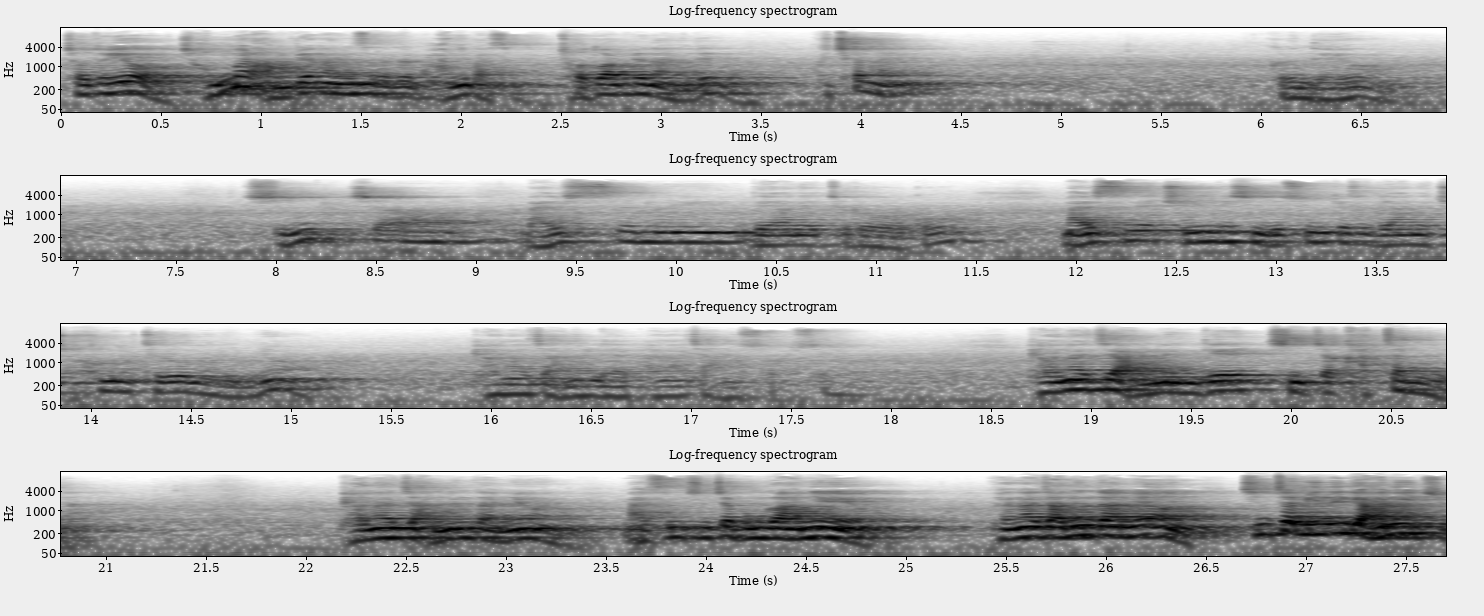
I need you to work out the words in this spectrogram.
저도요, 정말 안 변하는 사람들 많이 봤습니다. 저도 안 변하는데, 그렇잖아요. 그런데요, 진짜 말씀이 내 안에 들어오고, 말씀의 주인 되신 예수님께서 내 안에 정말 들어오면요, 변하지 않을래야 변하지 않을 수 없어요. 변하지 않는 게 진짜 가짜입니다. 변하지 않는다면 말씀 진짜 본 거 아니에요. 변하지 않는다면 진짜 믿는 게 아니죠.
